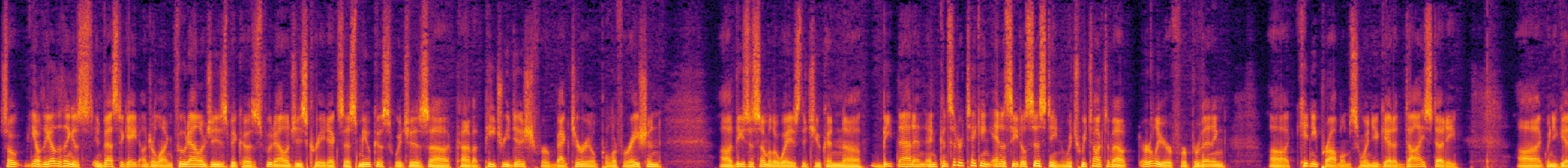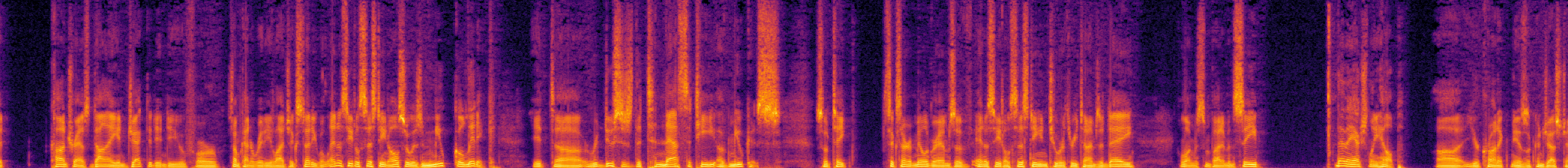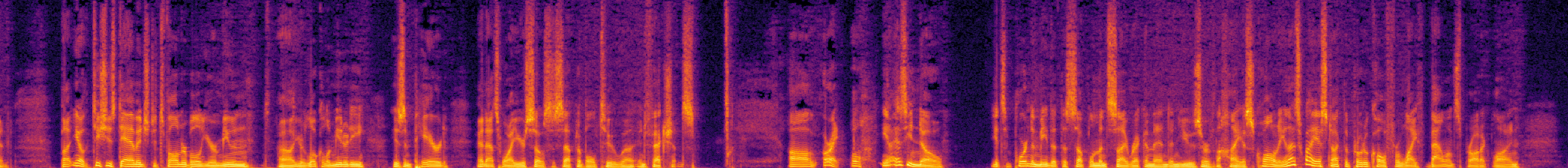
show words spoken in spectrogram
So, you know, the other thing is investigate underlying food allergies because food allergies create excess mucus, which is uh, kind of a petri dish for bacterial proliferation. Uh, these are some of the ways that you can uh, beat that and, and consider taking N-acetylcysteine, which we talked about earlier for preventing uh, kidney problems when you get a dye study, uh, when you get contrast dye injected into you for some kind of radiologic study. Well, N-acetylcysteine also is mucolytic. It uh, reduces the tenacity of mucus. So take 600 milligrams of N-acetylcysteine two or three times a day, along with some vitamin C. That may actually help uh, your chronic nasal congestion. But you know, the tissue's damaged; it's vulnerable. Your immune, uh, your local immunity is impaired, and that's why you're so susceptible to uh, infections. Uh, all right. Well, you know, as you know, it's important to me that the supplements I recommend and use are of the highest quality, and that's why I stock the Protocol for Life Balance product line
